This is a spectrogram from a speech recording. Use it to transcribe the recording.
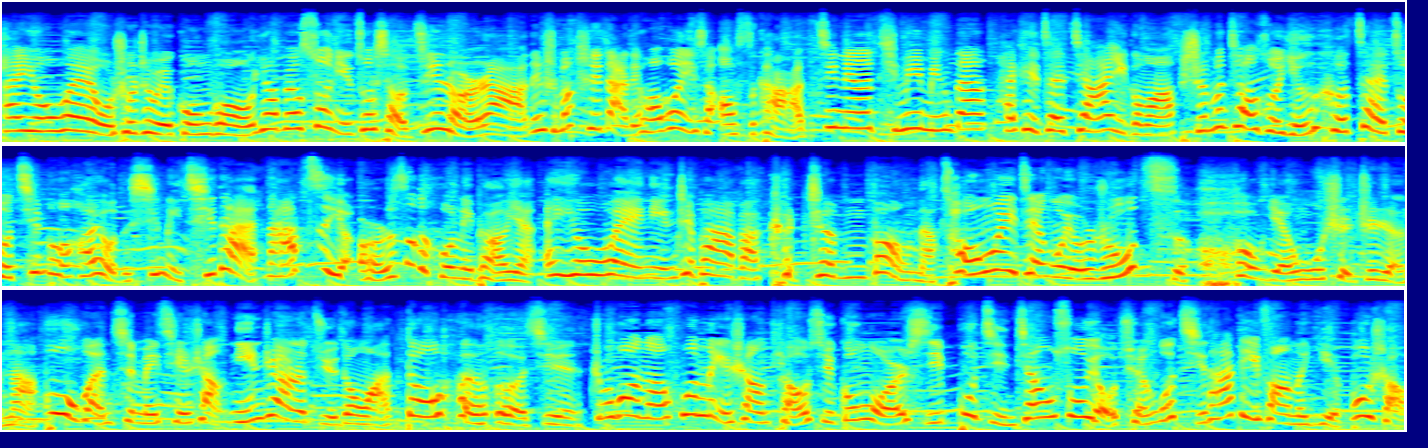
哎呦喂！我说这位公公，要不要送你做小金人啊？那什么，谁打电话问一下奥斯卡，今年的提名名单还可以再加一个吗？什么叫做迎合在座亲朋好友的心理期待？拿自己儿子的婚礼表演？哎呦喂，您这爸爸可真棒呢！从未见过有如此厚颜无耻之人呐！不管亲没亲上，您这样的举动啊，都很恶心。只不过呢，婚礼上调戏公公儿媳，不仅江苏有，全国其他地方呢也不少。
